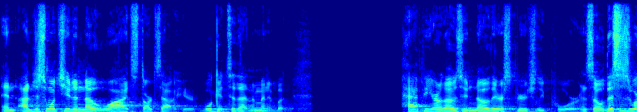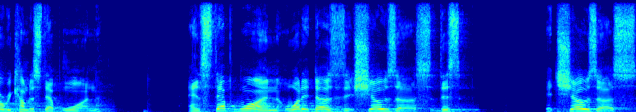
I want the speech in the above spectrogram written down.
And I just want you to know why it starts out here. We'll get to that in a minute, but happy are those who know they are spiritually poor. And so this is where we come to step one. And step one, what it does is it shows us this, it shows us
